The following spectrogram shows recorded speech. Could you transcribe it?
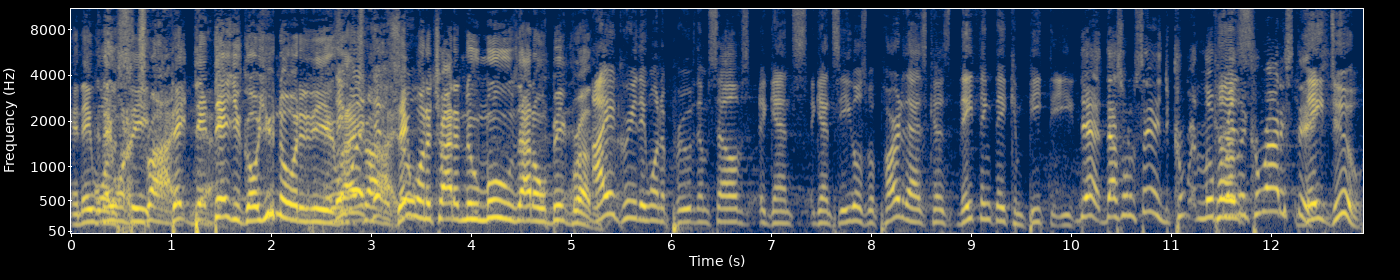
and they they want to see. try they, they- yeah. There you go. You know what it is. They like, want- they so- to try the new moves out on Big Brother. I agree they want to prove themselves against against Eagles, but part of that is because they think they can beat the Eagles. yeah, that's what I'm saying. The kar- Little brother and 'Cause karate sticks. They do,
